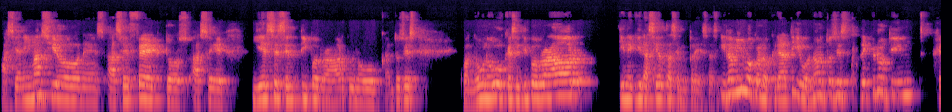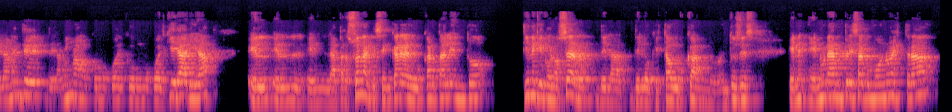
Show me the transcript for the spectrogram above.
hace animaciones, hace efectos, hace... Y ese es el tipo de programador que uno busca. Entonces, cuando uno busca ese tipo de programador, tiene que ir a ciertas empresas. Y lo mismo con los creativos, ¿no? Entonces, recruiting, generalmente, de la misma como, como cualquier área, la persona que se encarga de buscar talento tiene que conocer de, lo que está buscando. Entonces, en, una empresa como nuestra,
